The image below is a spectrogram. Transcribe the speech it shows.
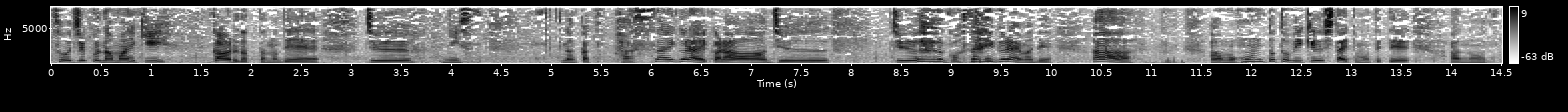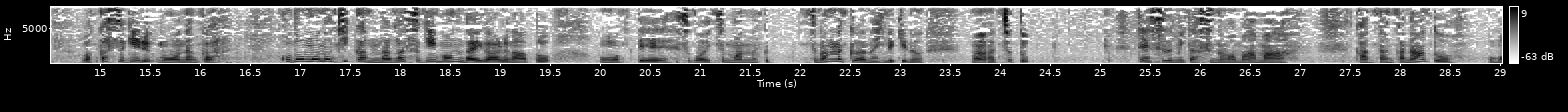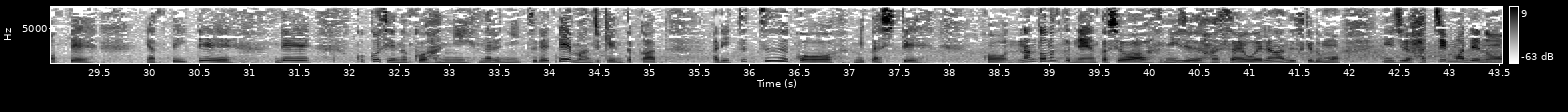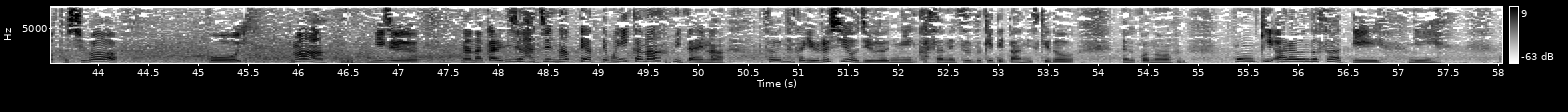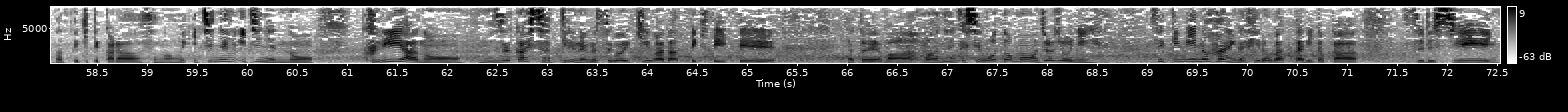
早熟生意気ガールだったので、12、なんか8歳ぐらいから10、15歳ぐらいまで、ああ、あもうほんと飛び級したいと思ってて、あの、若すぎる。もうなんか、子供の期間長すぎ問題があるなと思って、すごいつまんなく、つまんなくはないんだけど、まあちょっと、点数満たすのはまあまあ、簡単かなと思ってやっていて、で、高校生の後半になるにつれて、まあ受験とかありつつ、こう、満たして、こう、なんとなくね、私は28歳 OL なんですけども、28までの年は、こう、まあ、27から28になってやってもいいかな、みたいな、そういうなんか許しを自分に重ね続けてたんですけど、なんかこの、本気アラウンド30になってきてから、その1年1年のクリアの難しさっていうのがすごい際立ってきていて、例えば、まあなんか仕事も徐々に責任の範囲が広がったりとかするし、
